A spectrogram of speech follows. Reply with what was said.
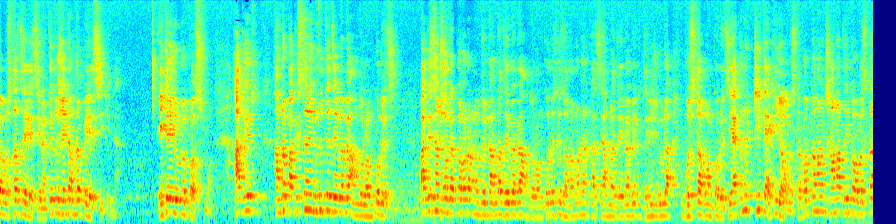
ব্যবস্থা চেয়েছিলাম, কিন্তু সেটা আমরা পেয়েছি কিনা? এটাই হলো প্রশ্ন। আগে আমরা পাকিস্তানের বিরুদ্ধে যেভাবে আন্দোলন করেছি পাকিস্তান সরকারকে হটানোর জন্য আমরা যেভাবে আন্দোলন করেছি, জনগণের কাছে আমরা যেভাবে জিনিসগুলা উপস্থাপন করেছি এখন ঠিক একই অবস্থা। বর্তমান সামাজিক অবস্থা,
